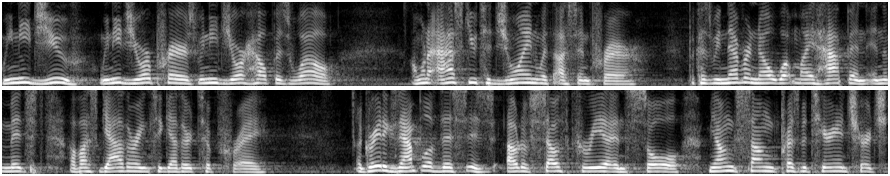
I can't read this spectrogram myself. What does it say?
We need you. We need your prayers. We need your help as well. I want to ask you to join with us in prayer because we never know what might happen in the midst of us gathering together to pray. A great example of this is out of South Korea in Seoul. Myeong-sung Presbyterian Church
